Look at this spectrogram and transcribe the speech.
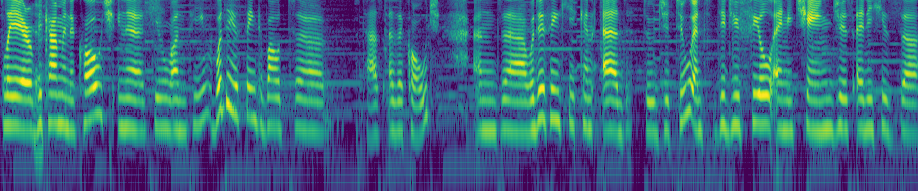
player Yes. becoming a coach in a tier one team. What do you think about uh, Taz as a coach? And uh, what do you think he can add to G2? And did you feel any changes, any his uh,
